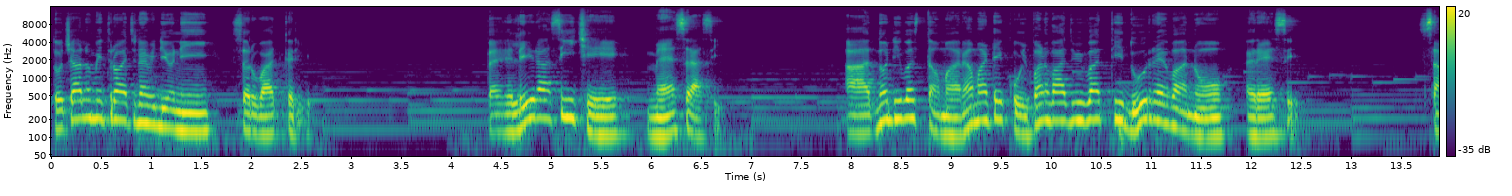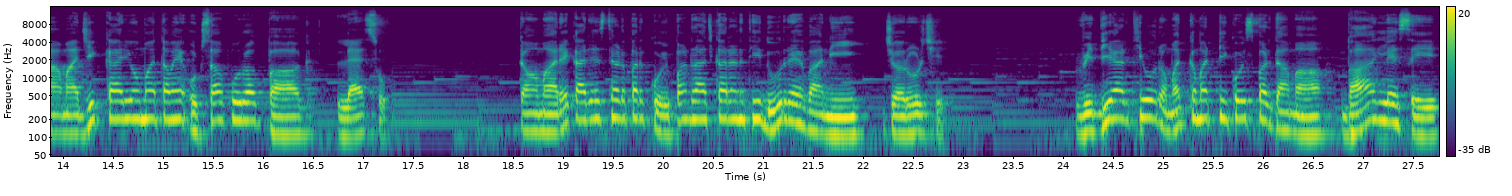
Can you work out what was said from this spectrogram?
તો ચાલો મિત્રો, આજના વિડીયોની શરૂઆત કરીએ. પહેલી રાશિ છે મેષ રાશિ. આજનો દિવસ તમારા માટે કોઈ પણ વાદ વિવાદથી દૂર રહેવાનો રહેશે. સામાજિક કાર્યોમાં તમે ઉત્સાહપૂર્વક ભાગ લેશો. તમારે કાર્યસ્થળ પર કોઈપણ રાજકારણથી દૂર રહેવાની જરૂર છે. વિદ્યાર્થીઓ રમતગમતની કોઈ સ્પર્ધામાં ભાગ લેશે,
